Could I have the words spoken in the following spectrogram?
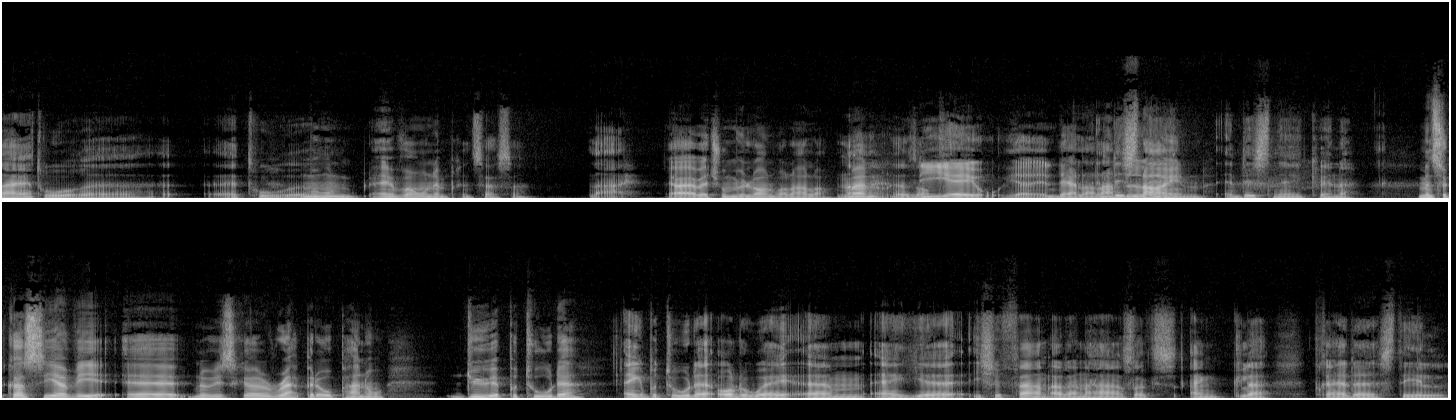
nei, jeg tror eh, Jeg tror eh, Men hun, eh, var hun en prinsesse? Nei. Ja, jeg vet ikke om Mulan var det heller. Nei, Men det er sant. de er jo en del av En den Disney- line. En Disney-kvinne. Men så hva sier vi eh, når vi skal wrap det opp her nå? Du er på 2D. Jeg er på 2D all the way. Um, jeg er ikke fan av denne her slags enkle 3D-stil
